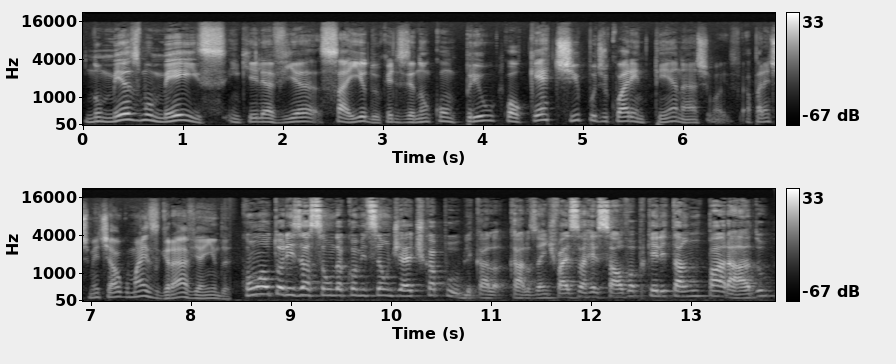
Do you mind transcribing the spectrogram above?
no mesmo mês em que ele havia saído, quer dizer, não cumpriu qualquer tipo de quarentena, acho, aparentemente é algo mais grave ainda. Com autorização da Comissão de Ética Pública, Carlos, a gente faz essa ressalva porque ele está amparado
